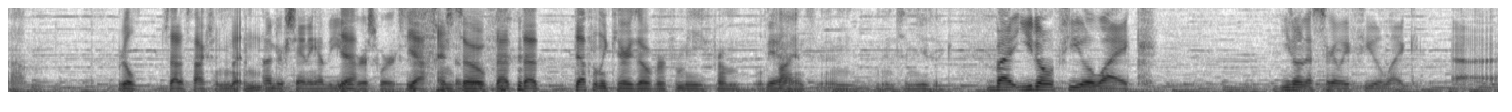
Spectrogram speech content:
um, real satisfaction. Like and, understanding how the Yeah. universe works. yeah, and so that that definitely carries over for me from well, Yeah. science and into music. but you don't feel like you don't necessarily feel like uh,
